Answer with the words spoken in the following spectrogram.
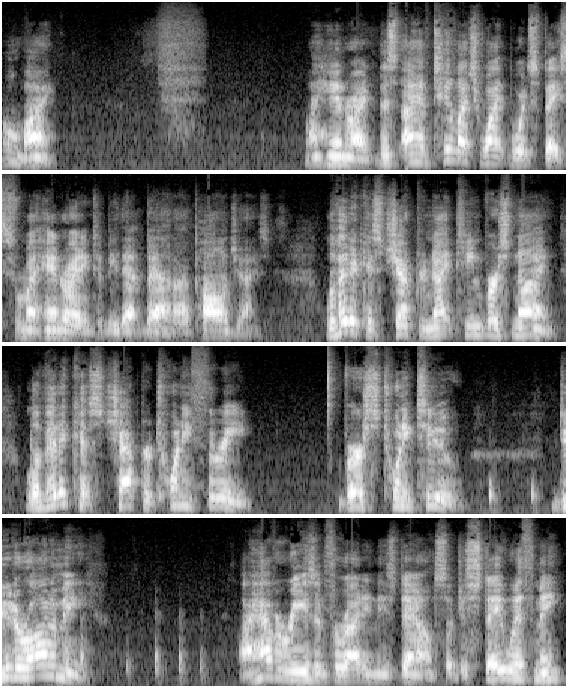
Oh my. My handwriting. This I have too much whiteboard space for my handwriting to be that bad. I apologize. Leviticus chapter 19, verse 9. Leviticus chapter 23, verse 22. Deuteronomy. I have a reason for writing these down, so just stay with me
